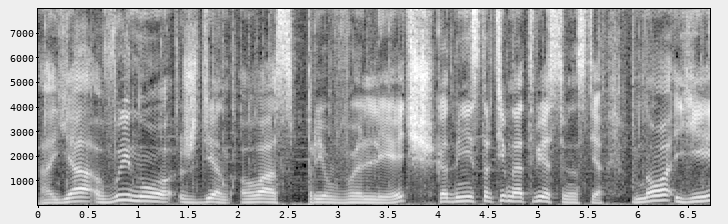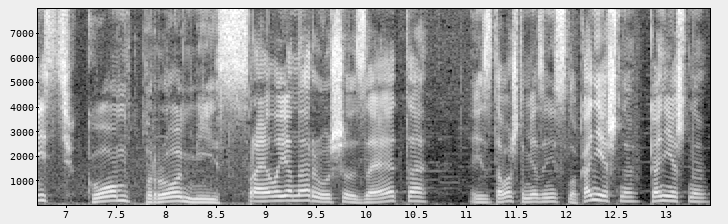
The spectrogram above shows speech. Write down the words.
А я вынужден вас привлечь к административной ответственности, но есть компромисс. Правила я нарушил, за это из-за того, что меня занесло. Конечно, конечно,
